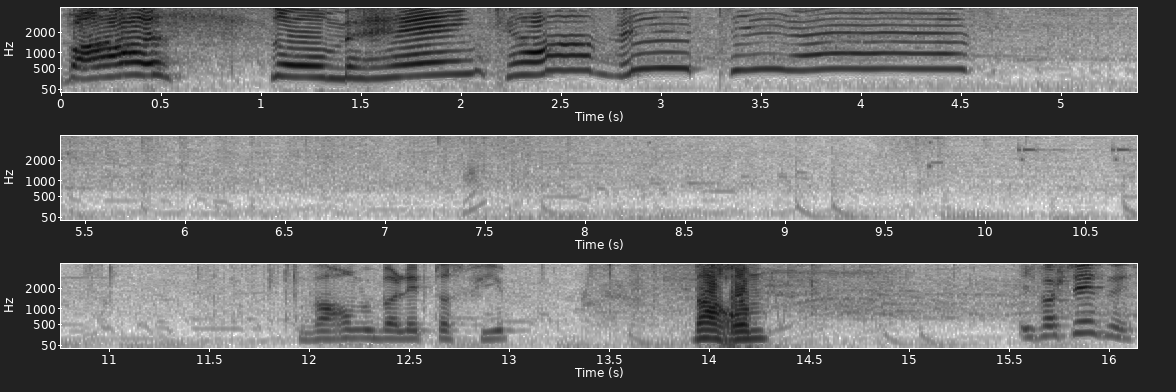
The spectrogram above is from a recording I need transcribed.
Was zum Henker WTF? Warum überlebt das Vieh? Warum? Ich verstehe es nicht.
